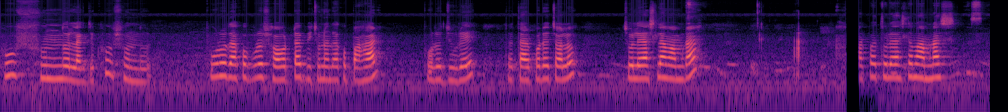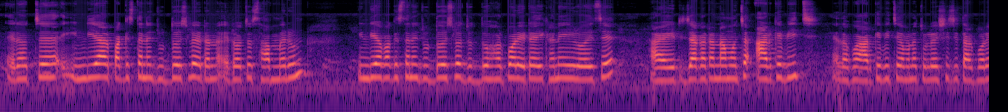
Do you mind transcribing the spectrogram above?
খুব সুন্দর লাগছে, খুব সুন্দর। পুরো দেখো, পুরো শহরটা, পিছনে দেখো পাহাড়, পুরো জুড়ে। তো তারপরে চলো, চলে আসলাম আমরা। তারপর চলে আসলাম আমরা এটা হচ্ছে ইন্ডিয়া আর পাকিস্তানের যুদ্ধ হয়েছিল, এটা এটা হচ্ছে সাবমেরুন। ইন্ডিয়া পাকিস্তানের যুদ্ধ হয়েছিল, যুদ্ধ হওয়ার পর এটা এখানেই রয়েছে। আর এই জায়গাটার নাম হচ্ছে আরকে বিচ। দেখো, আরকে বিচে আমরা চলে এসেছি তারপরে।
